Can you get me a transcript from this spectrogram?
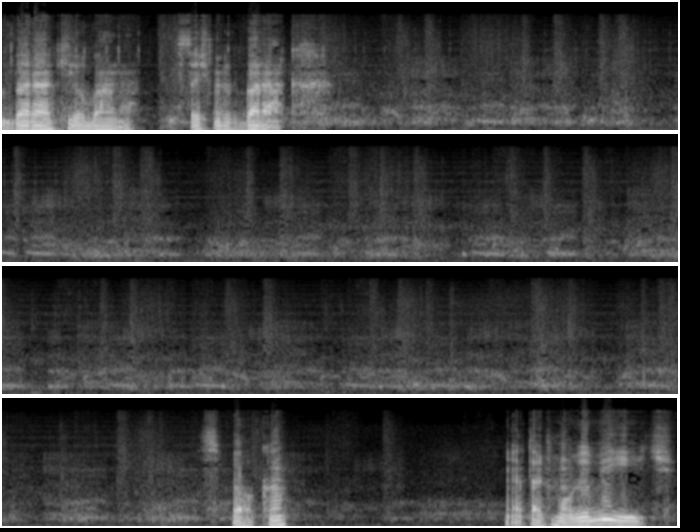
Baraki Obama. Jesteśmy w barakach. Spoko. Ja tak mogę bić.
